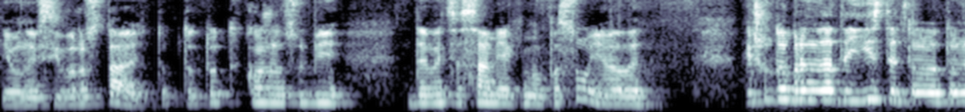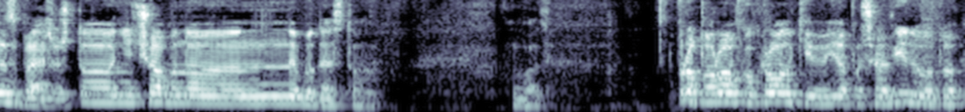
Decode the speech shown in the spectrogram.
і вони всі виростають. Тобто тут кожен собі дивиться сам, як йому пасує, але якщо добре не дати їсти, то, то не збережеш, то нічого воно не буде з того. От. Про поровку кроликів я почав відео, то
